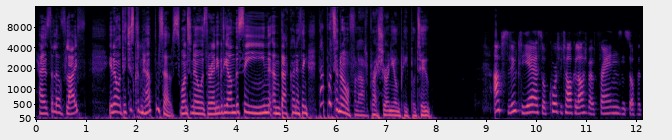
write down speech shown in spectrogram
how's the love life? You know, they just couldn't help themselves. Want to know, is there anybody on the scene and that kind of thing? That puts an awful lot of pressure on young people too. Absolutely, yeah. So, of course, we talk a lot about friends and stuff at,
